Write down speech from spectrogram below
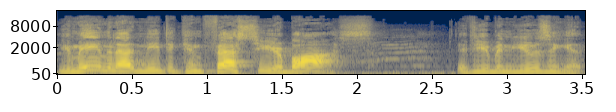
You may even need to confess to your boss if you've been using it.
